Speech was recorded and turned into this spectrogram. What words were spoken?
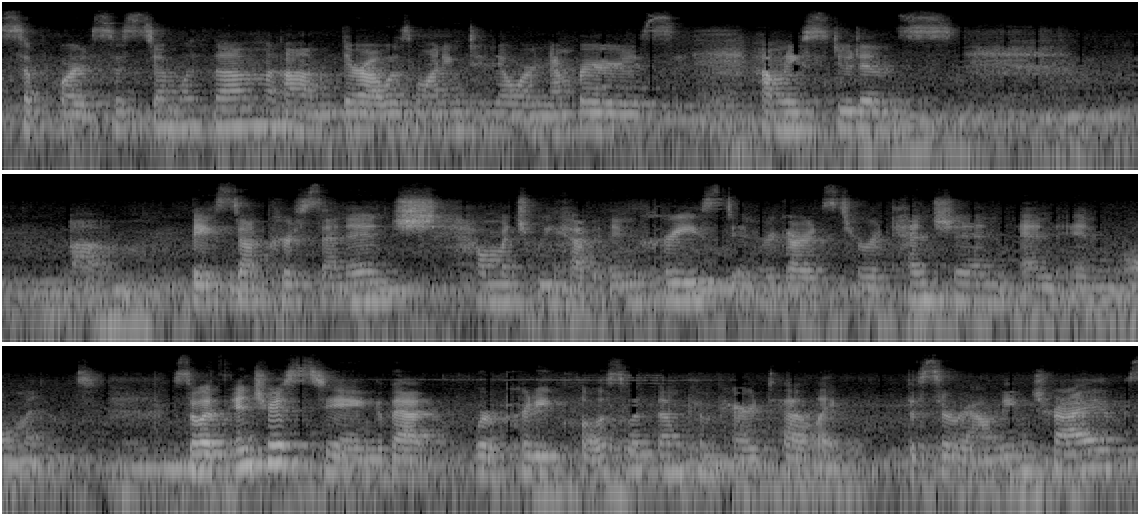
support system with them. Um, they're always wanting to know our numbers, how many students um, based on percentage, how much we have increased in regards to retention and enrollment. So it's interesting that we're pretty close with them compared to like the surrounding tribes,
